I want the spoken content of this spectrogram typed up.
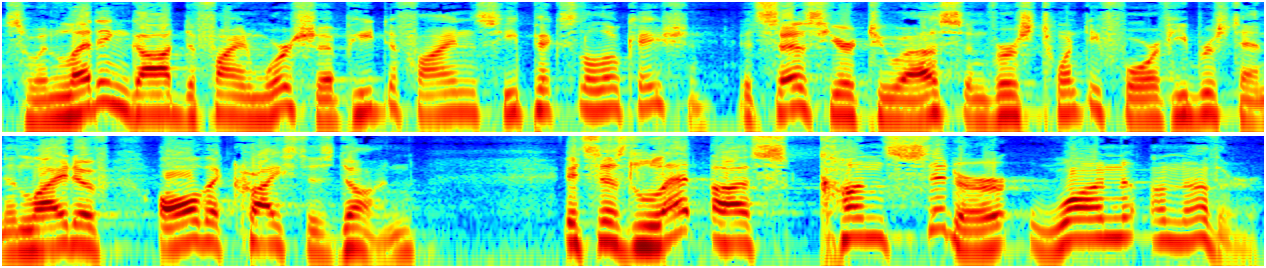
So, in letting God define worship, He defines, He picks the location. It says here to us in verse 24 of Hebrews 10, in light of all that Christ has done, it says, Let us consider one another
